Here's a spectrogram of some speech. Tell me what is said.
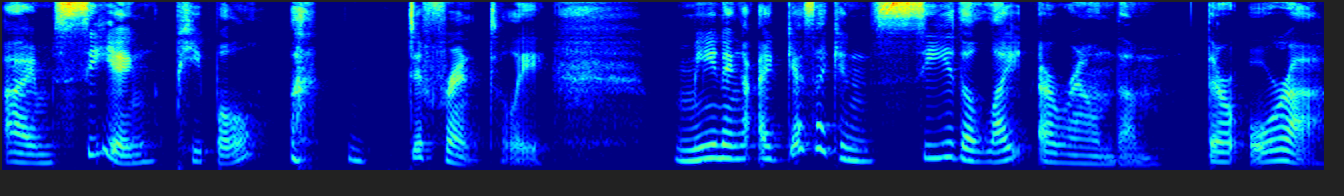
I'm seeing people differently, meaning I guess I can see the light around them, their aura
